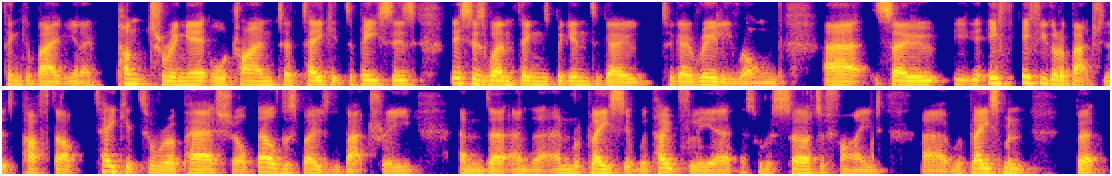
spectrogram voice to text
think about you know puncturing it or trying to take it to pieces. This is when things begin to go to go really wrong. Uh, so if if you've got a battery that's puffed up take it to a repair shop. They'll dispose of the battery and uh, and, and replace it with hopefully a, a sort of certified uh, replacement. But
